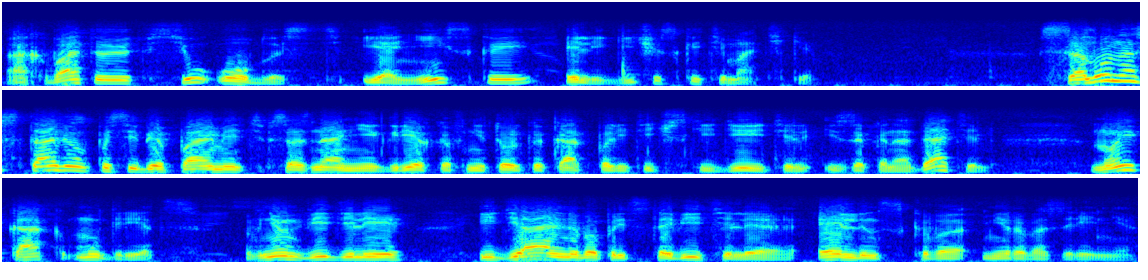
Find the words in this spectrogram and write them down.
охватывают всю область ионийской элегической тематики. Салон оставил по себе память в сознании греков не только как политический деятель и законодатель, но и как мудрец. В нем видели идеального представителя эллинского мировоззрения.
